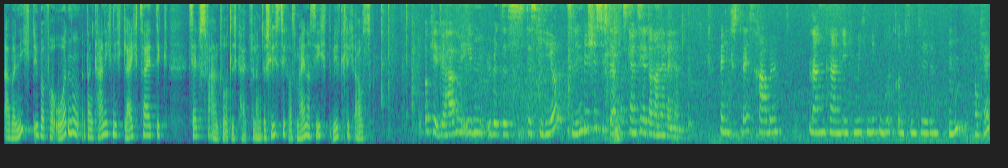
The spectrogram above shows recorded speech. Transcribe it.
Aber nicht über Verordnung, dann kann ich nicht gleichzeitig Selbstverantwortlichkeit verlangen. Das schließt sich aus meiner Sicht wirklich aus. Okay, wir haben eben über das, das Gehirn, das limbische System. Was können Sie daran erinnern? Wenn ich Stress habe, dann kann ich mich nicht gut konzentrieren. Mhm. Okay.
